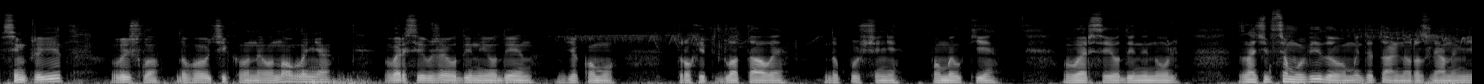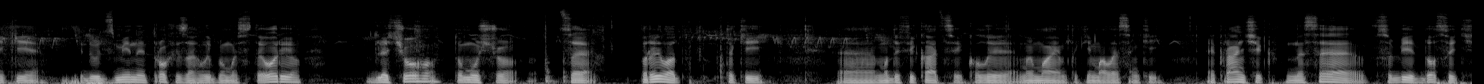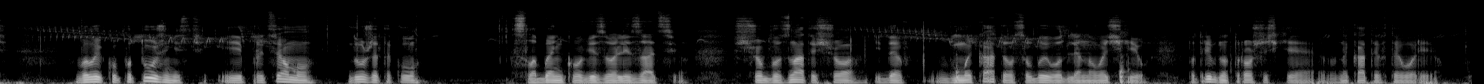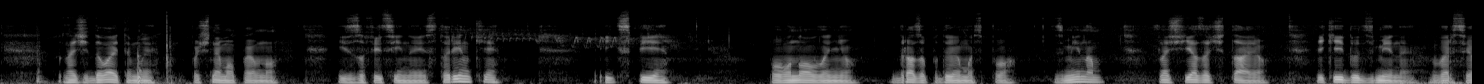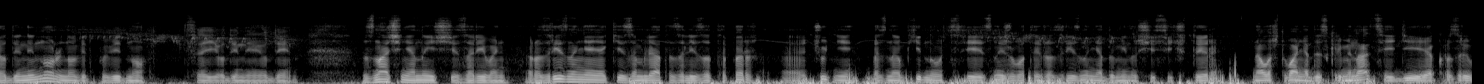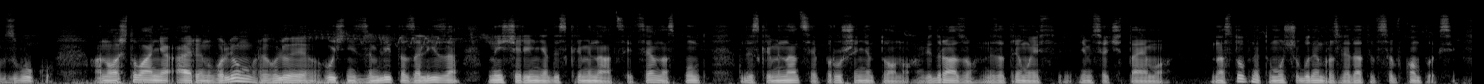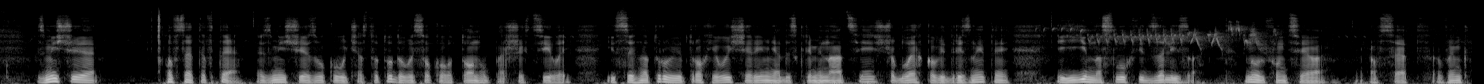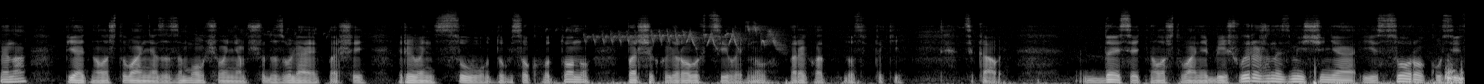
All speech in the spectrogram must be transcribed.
Всім привіт! Вийшло довгоочікуване оновлення версії вже 1.1, в якому трохи підлатали допущені помилки в версії 1.0. Значить, в цьому відео ми детально розглянемо, які йдуть зміни, трохи заглибимось в теорію. Для чого? Тому що це прилад в такій е, модифікації, коли ми маємо такий малесенький екранчик, несе в собі досить велику потужність і при цьому дуже таку слабеньку візуалізацію. Щоб знати, що йде вмикати, особливо для новачків, потрібно трошечки вникати в теорію. Значить, давайте ми почнемо, певно, із офіційної сторінки XP по оновленню. Відразу подивимось по змінам. Значить, я зачитаю, які йдуть зміни. Версія 1.0, ну, відповідно, це і 1.1. Значення нижчі за рівень розрізнення, які земля та залізо тепер е, чутні без необхідності знижувати розрізнення до мінус 6,4. Налаштування дискримінації діє як розрив звуку, а налаштування Iron Volume регулює гучність землі та заліза нижче рівня дискримінації. Це в нас пункт дискримінація порушення тону. Відразу не затримуємося, читаємо наступне, тому що будемо розглядати все в комплексі. Зміщує Offset FT зміщує звукову частоту до високого тону перших цілей із сигнатурою трохи вище рівня дискримінації, щоб легко відрізнити її на слух від заліза. 0 функція Offset вимкнена. 5 налаштування за замовчуванням, що дозволяє перший рівень суву до високого тону перших кольорових цілей. Ну, Переклад досить такий цікавий. 10 налаштування більш виражене зміщення і 40 усі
